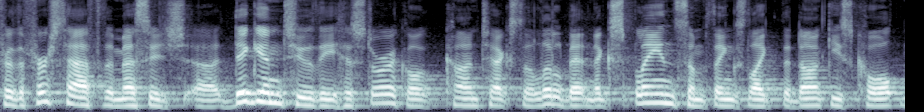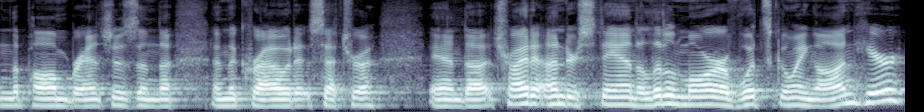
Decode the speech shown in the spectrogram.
for the first half of the message, uh, dig into the historical context a little bit and explain some things like the donkey's colt and the palm branches and the, and the crowd, etc., and uh, try to understand a little more of what's going on here.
